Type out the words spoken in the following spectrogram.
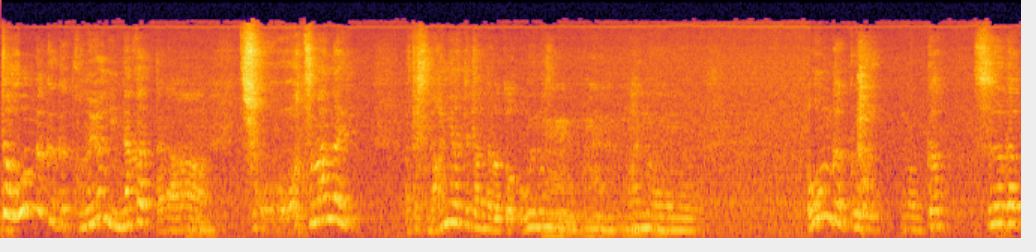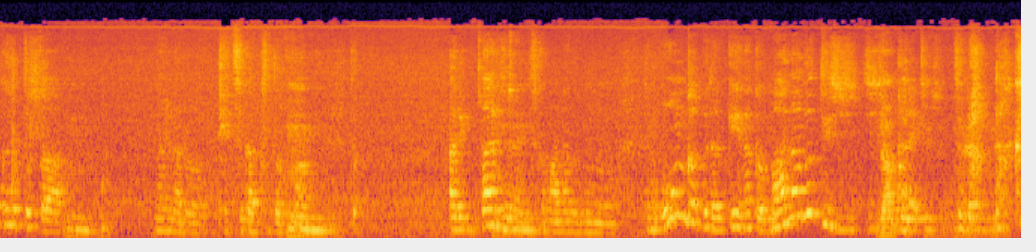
当音楽がこの世になかったら、うん。超つまんない。私何やってたんだろうと思いますもん、うんうんうんあの音楽のが数学とか、なんだろう哲学とか、うん。あれいっぱいあるじゃないですか、学ぶもの。でも音楽だけなんか学ぶっていう字字じゃない。楽っていう字そう楽楽っ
